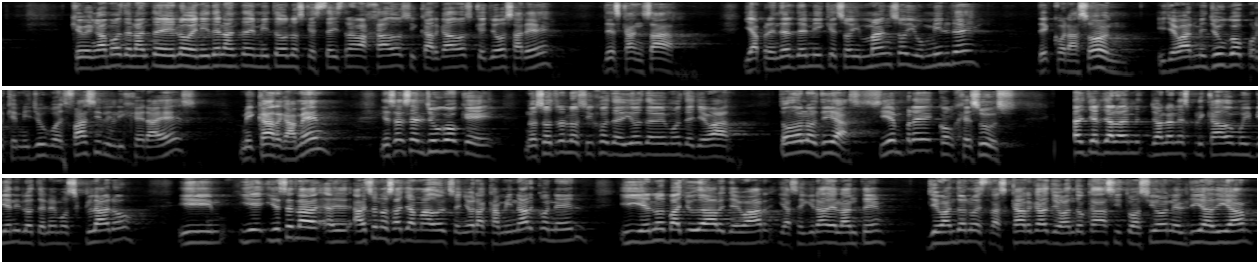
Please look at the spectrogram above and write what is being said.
que vengamos delante de Él o venid delante de mí todos los que estéis trabajados y cargados, que yo os haré descansar y aprender de mí que soy manso y humilde de corazón y llevar mi yugo porque mi yugo es fácil y ligera es mi carga. Amén. Y ese es el yugo que nosotros los hijos de Dios debemos de llevar todos los días, siempre con Jesús. Ayer ya lo, han explicado muy bien y lo tenemos claro. Y, eh, a eso nos ha llamado el Señor, a caminar con Él y Él nos va a ayudar a llevar y a seguir adelante, llevando nuestras cargas, llevando cada situación, el día a día,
